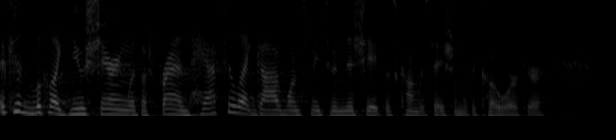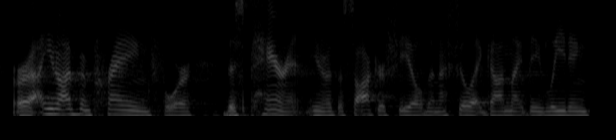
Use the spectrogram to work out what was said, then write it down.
It could look like you sharing with a friend, hey, I feel like God wants me to initiate this conversation with a coworker. Or, you know, I've been praying for this parent, you know, at the soccer field, and I feel like God might be leading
